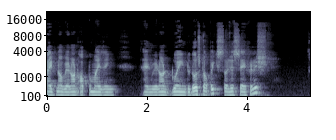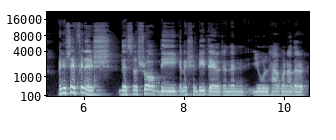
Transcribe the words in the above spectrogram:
Right now we are not optimizing and we're not going to those topics. So just say finish. When you say finish this will show up the connection details and then you will have another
